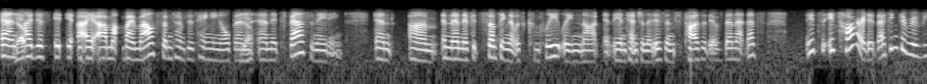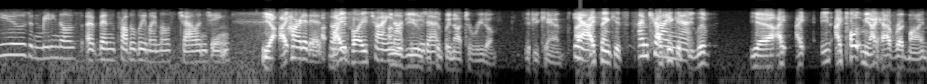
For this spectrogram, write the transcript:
and Yep. I just it, it I um my mouth sometimes is hanging open Yeah. and it's fascinating and um and then if it's something that was completely not the intention that isn't positive then that that's it's it's hard it, I think the reviews and reading those have been probably my most challenging Yeah. I, part of this so my I'm advice trying on reviews to do that is simply not to read them if you can. Yeah. I, I think it's. I'm trying I think that if you live. Yeah, I I I told. I mean, I have read mine.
